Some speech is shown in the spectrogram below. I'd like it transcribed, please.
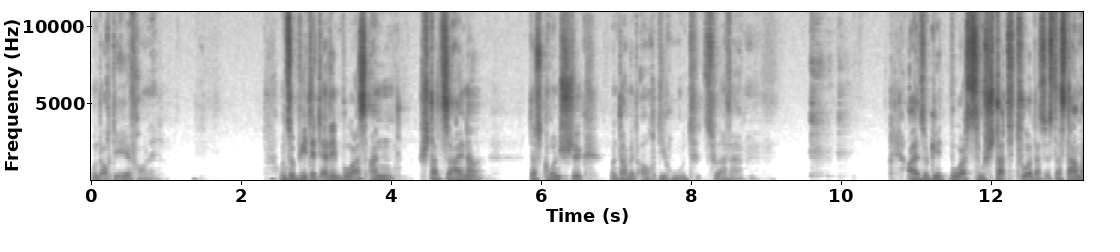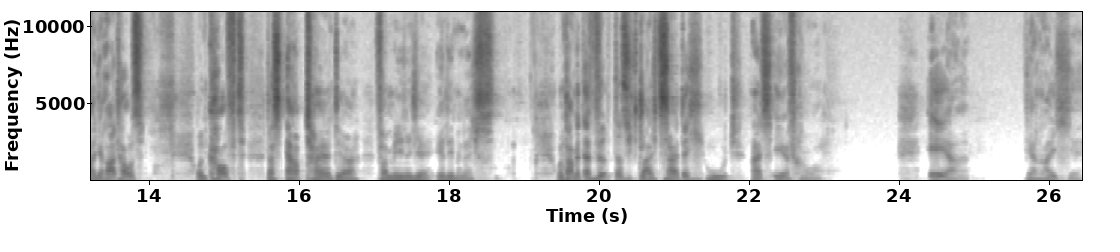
und auch die Ehefrau nicht. Und so bietet er dem Boas an, statt seiner das Grundstück und damit auch die Ruth zu erwerben. Also geht Boas zum Stadttor, das ist das damalige Rathaus, und kauft das Erbteil der Familie Elimelechs. Und damit erwirbt er sich gleichzeitig Ruth als Ehefrau. Er, der Reiche,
